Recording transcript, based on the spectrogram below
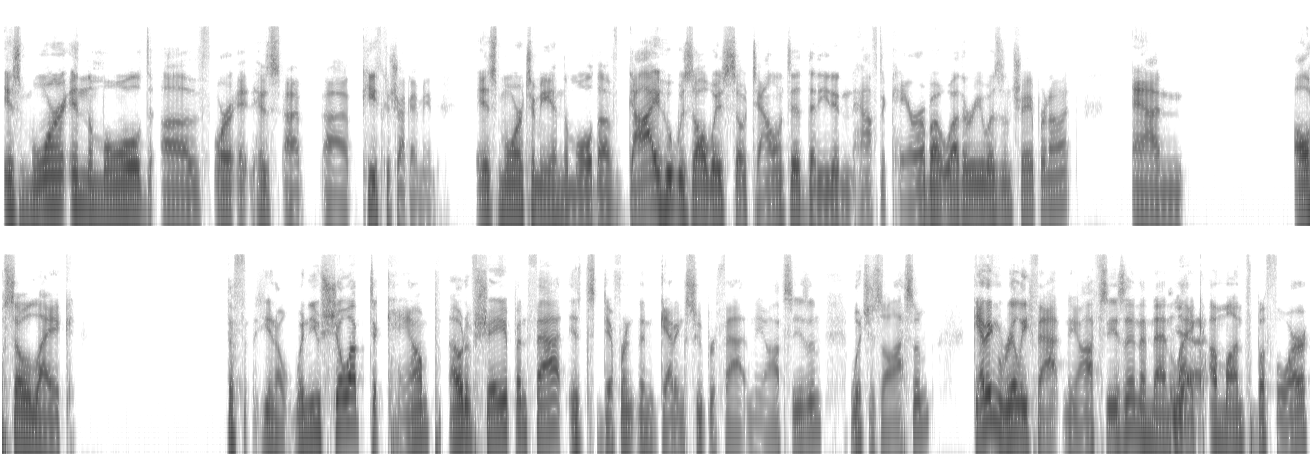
is more in the mold of, or his uh, uh, Keith Tkachuk, I mean, is more to me in the mold of guy who was always so talented that he didn't have to care about whether he was in shape or not, and also like the you know when you show up to camp out of shape and fat, it's different than getting super fat in the off season, which is awesome getting really fat in the off season and then like a month before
